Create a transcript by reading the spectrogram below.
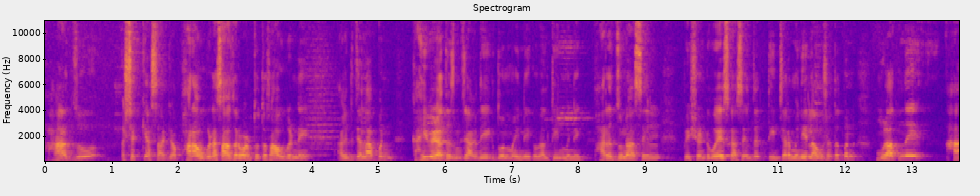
हा जो अशक्य असा किंवा फार अवघड असा आजार वाढतो तसा अवघड नाही. अगदी त्याला आपण काही वेळातच म्हणजे अगदी एक दोन महिने कोणाला तीन महिने फारच जुना असेल पेशंट वयस्क असेल तर तीन चार महिने लावू शकतात. पण मुळातने हा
